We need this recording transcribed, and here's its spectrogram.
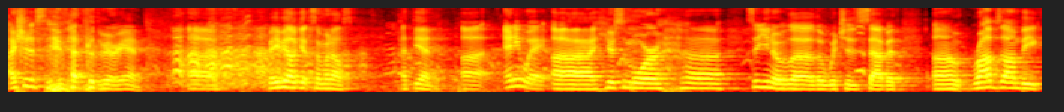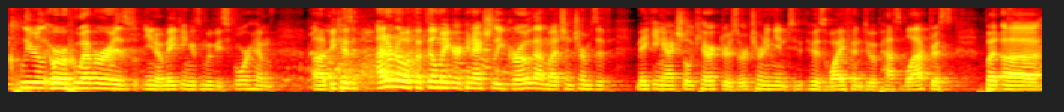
I should have saved that for the very end. Uh, maybe I'll get someone else at the end. Uh, anyway, uh, here's some more. Uh, so you know the, the witches' Sabbath. Uh, Rob Zombie clearly, or whoever is you know making his movies for him, uh, because I don't know if a filmmaker can actually grow that much in terms of making actual characters or turning into his wife into a passable actress. But uh,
